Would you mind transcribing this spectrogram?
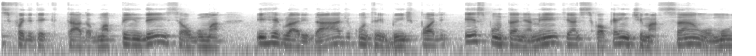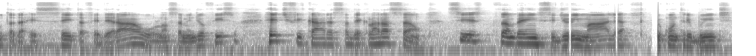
Se foi detectada alguma pendência, alguma irregularidade, o contribuinte pode espontaneamente, antes de qualquer intimação ou multa da Receita Federal ou lançamento de ofício, retificar essa declaração. Se também incidiu em malha e o contribuinte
